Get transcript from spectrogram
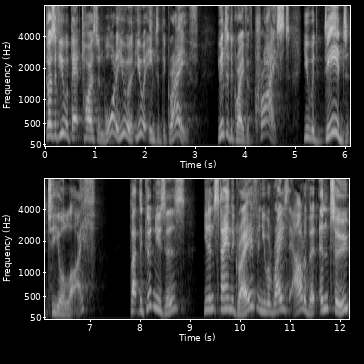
Guys, if you were baptized in water, you were, you were entered the grave. You entered the grave of Christ. You were dead to your life. But the good news is you didn't stay in the grave and you were raised out of it into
